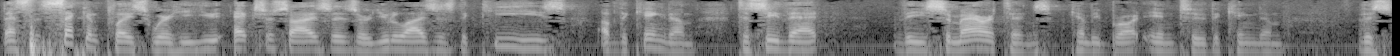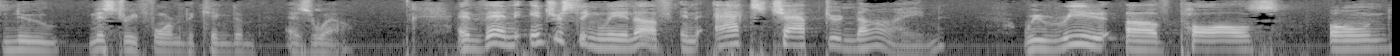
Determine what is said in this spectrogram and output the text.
That's the second place where he exercises or utilizes the keys of the kingdom to see that the Samaritans can be brought into the kingdom, this new mystery form of the kingdom as well. And then, interestingly enough, in Acts chapter 9, we read of Paul's own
